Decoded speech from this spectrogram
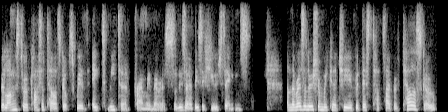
belongs to a class of telescopes with eight meter primary mirrors. So these are these are huge things. And the resolution we can achieve with this type of telescope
